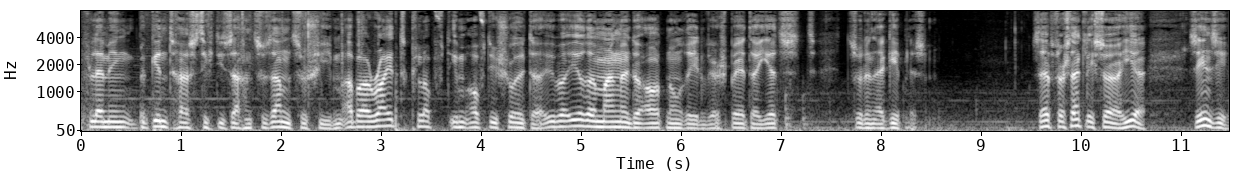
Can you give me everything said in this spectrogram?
Fleming beginnt hastig, die Sachen zusammenzuschieben, aber Wright klopft ihm auf die Schulter. Über ihre mangelnde Ordnung reden wir später. Jetzt zu den Ergebnissen. Selbstverständlich, Sir. Hier, sehen Sie.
